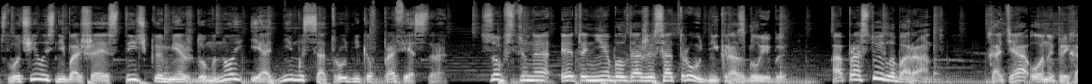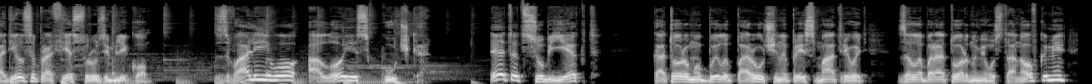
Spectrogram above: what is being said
случилась небольшая стычка между мной и одним из сотрудников профессора. Собственно, это не был даже сотрудник разглыбы, а простой лаборант, хотя он и приходился профессору-земляком. Звали его Алоис Кучка. Этот субъект, которому было поручено присматривать за лабораторными установками –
